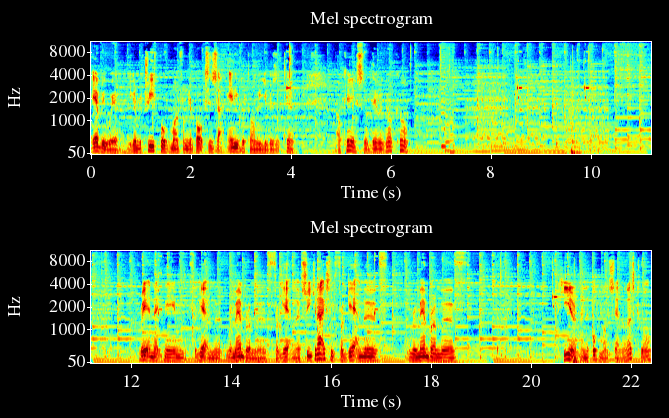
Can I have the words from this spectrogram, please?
everywhere. You can retrieve Pokemon from your boxes at any Rotomi you visit too. Okay, so there we go, cool. Rate a nickname, forget a move, remember a move, forget a move. So you can actually forget a move and remember a move here in the Pokemon Center. That's cool.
